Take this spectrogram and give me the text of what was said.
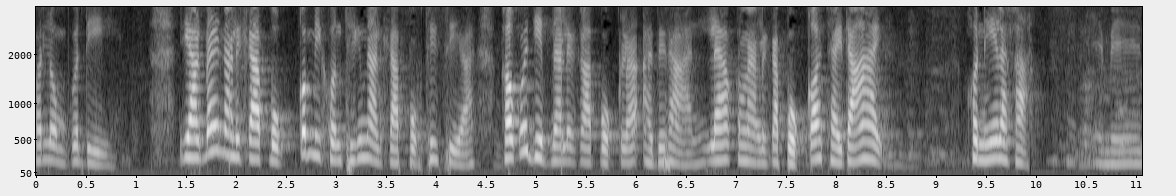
พัดลมก็ดี อยากได้นาฬิกาปลุกก็มีคนทิ้งนาฬิกาปลุกที่เสีย เขาก็หยิบนาฬิกาปลุกแล้วอธิษฐานแล้วนาฬิกาปลุกก็ใช้ได้ คนนี้แหละค่ะเอเมน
